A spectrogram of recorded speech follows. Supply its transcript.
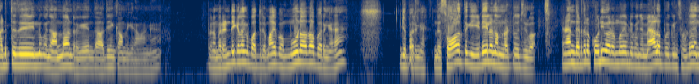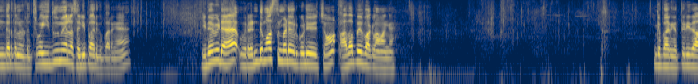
அடுத்தது இன்னும் கொஞ்சம் அந்தாண்டு இருக்குது இந்த அதையும் காமிக்கிறேன் வாங்க. இப்போ நம்ம ரெண்டு கிழங்கு பார்த்துட்டோமா? இப்போ மூணாவதாக பாருங்கள் இங்கே பாருங்கள் இந்த சோளத்துக்கு இடையில் நம்ம நட்டு வச்சுருக்கோம். ஏன்னா இந்த இடத்துல கொடி வரும்போது இப்படி கொஞ்சம் மேலே போய்க்குன்னு சொல்லிட்டு இந்த இடத்துல நட்டு வச்சுருக்கோம். இதுவுமே இல்லை செழிப்பாக இருக்குது பாருங்கள் இதை விட ஒரு ரெண்டு மாதத்துக்கு முன்னாடி ஒரு கொடி வச்சோம். அதை போய் பார்க்கலாம் வாங்க. இங்கே பாருங்கள் தெரியுதா?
